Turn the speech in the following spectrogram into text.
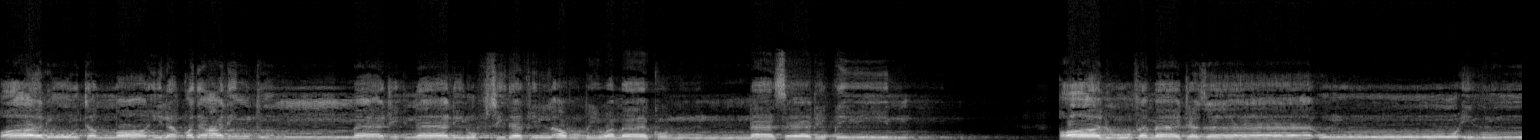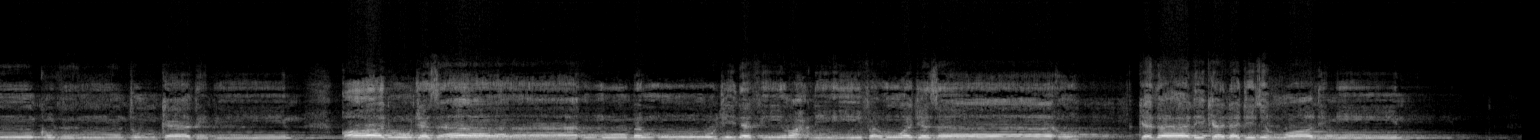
قالوا تالله لقد علمتم ما جئنا لنفسد في الأرض وما كنا سارقين. قالوا فما جزاء إن كنتم كاذبين. قالوا جزاؤه من وجد في رحله فهو جزاؤه. كذلك نجزي الظالمين.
